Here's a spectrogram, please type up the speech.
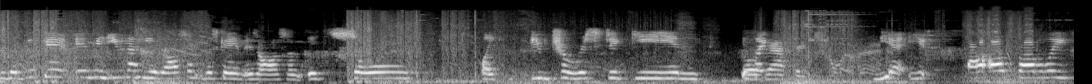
Because this game, I mean, even though he is awesome, this game is awesome. It's so, like, futuristic-y and it's like, graphics. yeah, you, I'll, I'll probably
